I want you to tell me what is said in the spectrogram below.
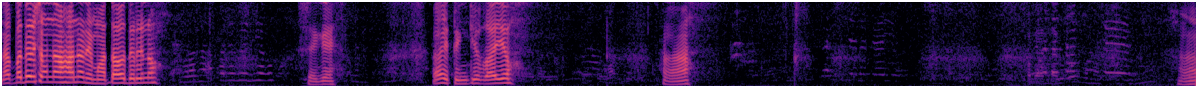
Napadiri sa unahan na ni mga tao diri no. Sige. Ay, thank you kayo. Ha? Ha?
